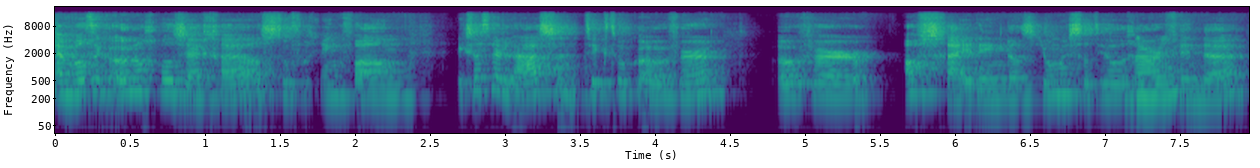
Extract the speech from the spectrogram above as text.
En wat ik ook nog wil zeggen als toevoeging van... Ik zag er laatst een TikTok over, over afscheiding. Dat jongens dat heel raar mhm. vinden.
